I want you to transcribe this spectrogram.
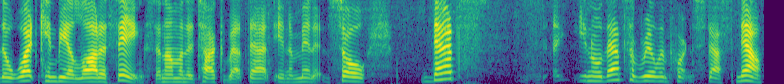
the what can be a lot of things. And I'm going to talk about that in a minute. So that's, you know, that's a real important stuff. Now,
